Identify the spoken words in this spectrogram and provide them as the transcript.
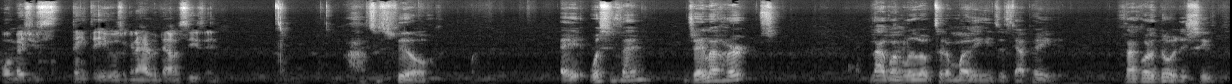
What makes you think the Eagles are going to have a down season? I just feel, hey, what's his name? Jalen Hurts. Not going to live up to the money he just got paid. He's not going to do it this season.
